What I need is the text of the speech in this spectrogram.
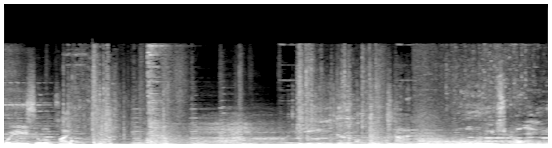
挥胸拍子，无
